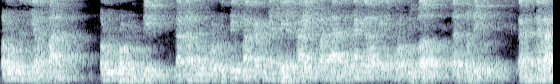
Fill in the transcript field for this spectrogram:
perlu kesiapan perlu produktif karena perlu produktif maka punya daya saing pada akhirnya ke ekspor global dan seperti itu. Nah sekarang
